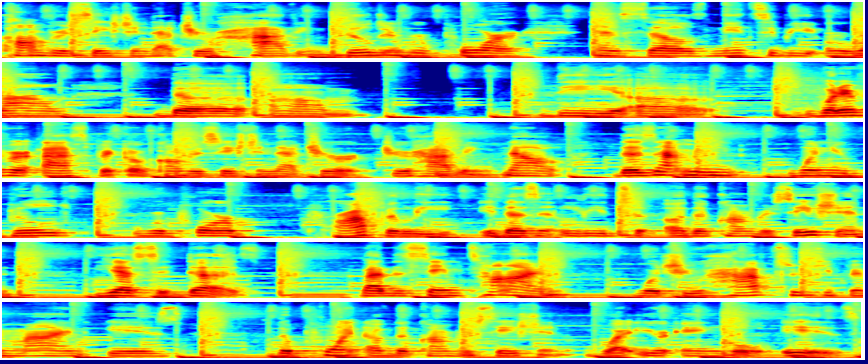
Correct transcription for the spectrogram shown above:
conversation that you're having. Building rapport in sales needs to be around the um the uh whatever aspect of conversation that you're you're having. Now, does that mean when you build rapport properly, it doesn't lead to other conversation? Yes, it does. But at the same time, what you have to keep in mind is the point of the conversation, what your end goal is,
